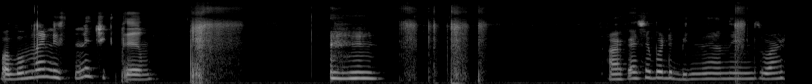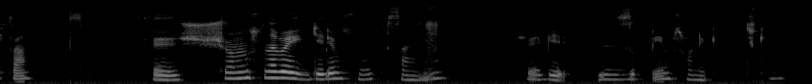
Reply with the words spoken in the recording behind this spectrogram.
Balonların üstüne çıktım. Arkadaşlar burada bilmeyenleriniz varsa e, şunun üstüne böyle geliyorsunuz bir saniye. Şöyle bir zıplayayım sonra çıkayım.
